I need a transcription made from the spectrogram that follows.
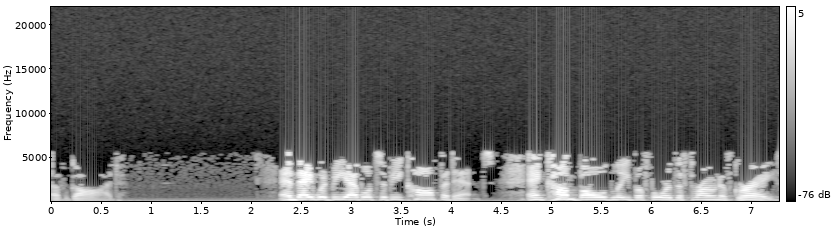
of God and they would be able to be confident and come boldly before the throne of grace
